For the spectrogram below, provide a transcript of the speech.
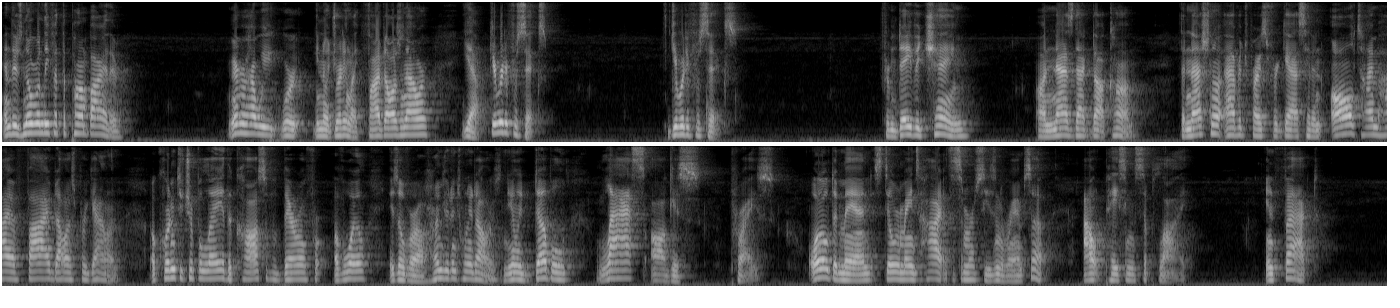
And there's no relief at the pump either. Remember how we were, you know, dreading like $5 an hour? Yeah, get ready for six. Get ready for six. From David Chang on NASDAQ.com. The national average price for gas hit an all time high of $5 per gallon. According to AAA, the cost of a barrel for, of oil is over $120, nearly double last August's price. Oil demand still remains high as the summer season ramps up, outpacing supply. In fact,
